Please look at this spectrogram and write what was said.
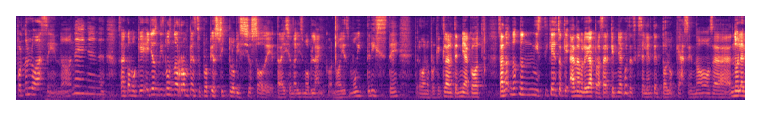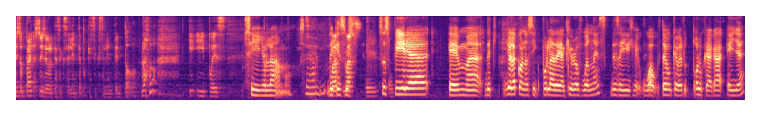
Pues no lo hacen, ¿no? O sea, como que ellos mismos no rompen su propio ciclo vicioso de tradicionalismo blanco, ¿no? Y es muy triste, pero bueno, porque claramente Mia Goth, o sea, no, no, no ni siquiera esto que Ana me lo diga para saber que Mia Goth es excelente en todo lo que hace, ¿no? O sea, no le he visto, pero estoy seguro que es excelente porque es excelente en todo, ¿no? Y, y pues Sí, yo la amo. O sea, de que sus, suspira, Emma. De yo la conocí por la de A Cure of Wellness. Desde ahí dije, wow, tengo que ver todo lo que haga ella.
